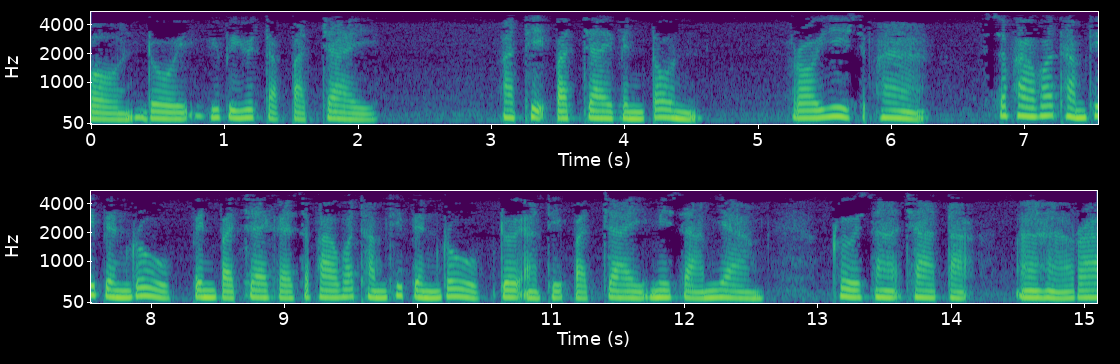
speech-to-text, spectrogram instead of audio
ก่อน โดยวิปยุตตปัจจัยอธิปัจจัยเป็นต้น ร้อยี่สิบห้าสภาวธรรมที่เป็นรูปเป็นปัจจัยแก่สภาวธรรมที่เป็นรูป โดยอธิปัจจัยมีสามอย่าง คือสหชาตะ อาหาระ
